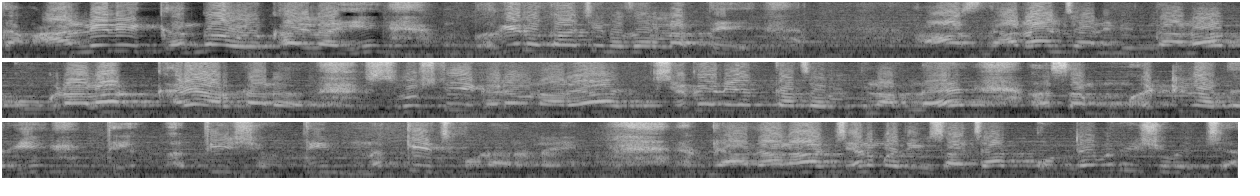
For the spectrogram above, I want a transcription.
तर आणलेली गंगा ओळखायलाही भगीरथाची नजर लागते. आज दादांच्या निमित्तानं कोकणाला खऱ्या अर्थानं सृष्टी घडवणाऱ्या जगनियंताचं रूप लाभलंय असं म्हटलं तरी ते अतिशयोक्ती नक्कीच होणार नाही. दादाला जन्मदिवसाच्या कोट्यवधी शुभेच्छा.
